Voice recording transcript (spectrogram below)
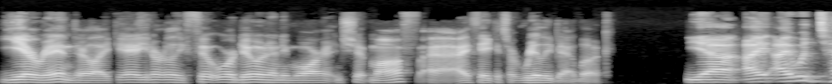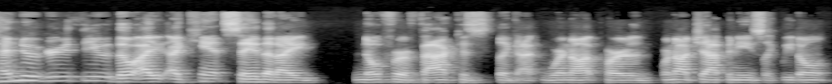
Year in, they're like, "Yeah, you don't really fit what we're doing anymore," and ship them off. I, I think it's a really bad look. Yeah, I, I would tend to agree with you, though I, I can't say that I know for a fact because like I, we're not part of we're not Japanese, like we don't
